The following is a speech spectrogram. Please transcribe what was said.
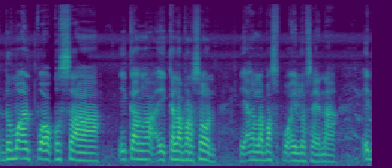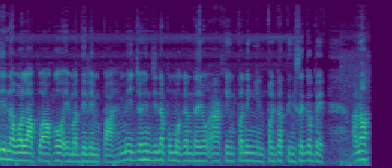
Dumaan po ako sa ikang ikalabarson. E ang labas po ay Lucena. E di nawala po ako, e madilim pa. Medyo hindi na po maganda yung aking paningin pagdating sa gabi. Ano?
